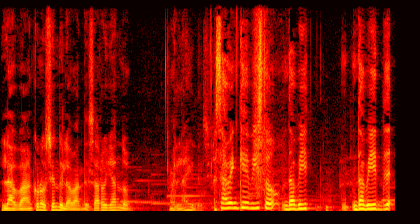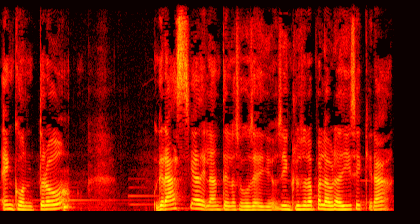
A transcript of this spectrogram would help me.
la van conociendo y la van desarrollando en la iglesia. ¿Saben qué he visto? David, David encontró gracia delante de los ojos de Dios. Incluso la palabra dice que era,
